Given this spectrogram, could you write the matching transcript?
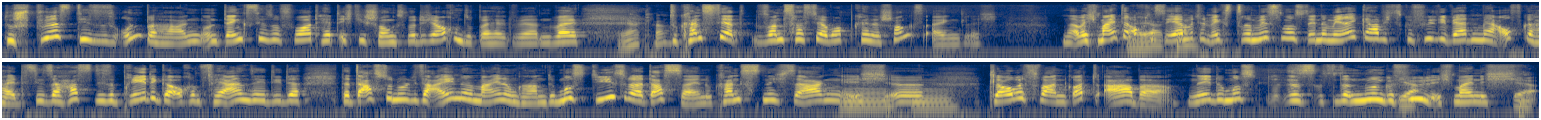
Du spürst dieses Unbehagen und denkst dir sofort, hätte ich die Chance, würde ich auch ein Superheld werden, weil ja, du kannst ja, sonst hast du ja überhaupt keine Chance eigentlich. Aber ich meinte auch, ja, dass eher mit dem Extremismus, in Amerika habe ich das Gefühl, die werden mehr aufgeheizt. Dieser Hass, diese Prediger auch im Fernsehen, die da, da darfst du nur diese eine Meinung haben. Du musst dies oder das sein. Du kannst nicht sagen, mhm. ich äh, mhm. glaube zwar an Gott, aber. Nee, du musst, das ist nur ein Gefühl. Ja. Ich meine, ich, ja.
